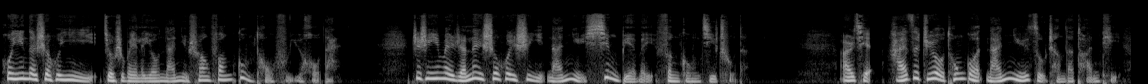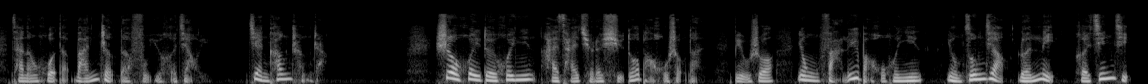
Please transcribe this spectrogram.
婚姻的社会意义，就是为了由男女双方共同抚育后代。这是因为人类社会是以男女性别为分工基础的，而且孩子只有通过男女组成的团体，才能获得完整的抚育和教育，健康成长。社会对婚姻还采取了许多保护手段，比如说用法律保护婚姻，用宗教、伦理和经济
